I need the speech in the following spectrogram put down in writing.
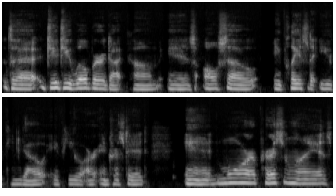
The ggwilbur.com is also a place that you can go if you are interested in more personalized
